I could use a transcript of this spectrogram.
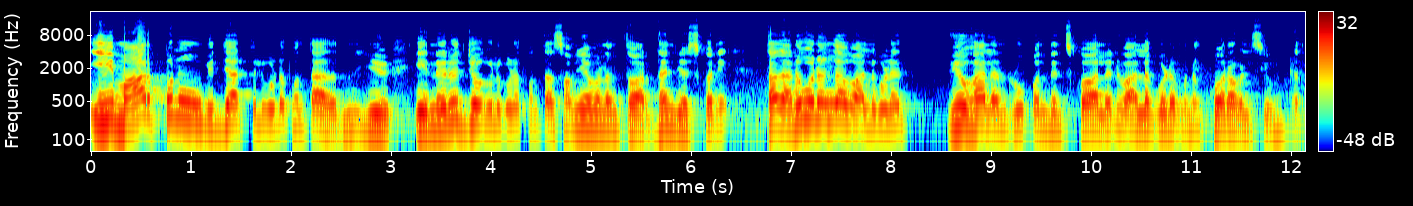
ఈ మార్పును విద్యార్థులు కూడా కొంత ఈ- ఈ నిరుద్యోగులు కూడా కొంత సంయమనంతో అర్థం చేసుకొని తదనుగుణంగా వాళ్ళు కూడా వ్యూహాలను రూపొందించుకోవాలని వాళ్ళకు కూడా మనం కోరవలసి ఉంటుంది.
